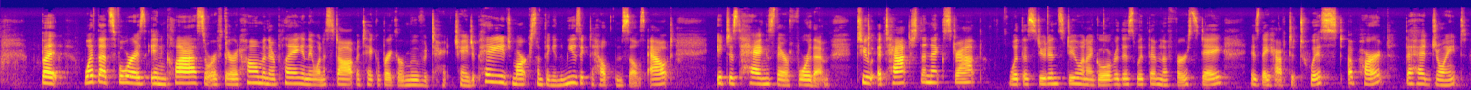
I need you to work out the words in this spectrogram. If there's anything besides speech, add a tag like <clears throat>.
but what that's for is in class or if they're at home and they're playing and they want to stop and take a break or move a change a page, mark something in the music to help themselves out, it just hangs there for them. To attach the neck strap, what the students do, and I go over this with them the first day, is they have to twist apart the head joint,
